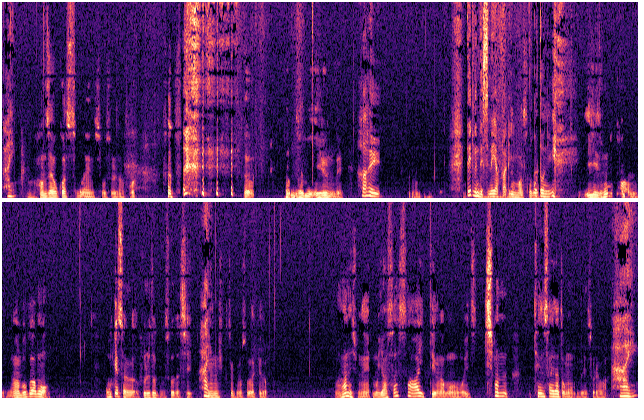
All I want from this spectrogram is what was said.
はい。犯罪を犯しそうな演奏するなとか。そう。本当にいるんで。はい。出るんですね、やっぱりまあ、それ、音に。いい、本当あ僕はもう、オーケストラ振るときもそうだし、はいピアノ弾くときもそうだけど、なんでしょうね。もう優しさ、愛っていうのがもう一番天才だと思うんで、それは。はい。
